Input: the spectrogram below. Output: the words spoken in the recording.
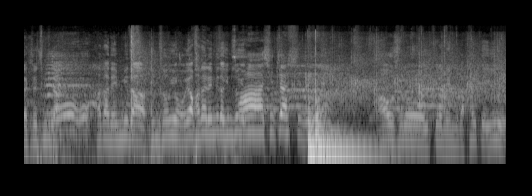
랠리가 길어집니다. 받아냅니다. 김성효. 야, 받아냅니다. 김성효. 아 진짜 씨. 아웃으로 이끌어냅니다. 8대 1.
